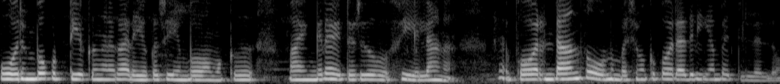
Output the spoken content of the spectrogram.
പോരുമ്പോൾ കുട്ടിയൊക്കെ ഇങ്ങനെ കരയൊക്കെ ചെയ്യുമ്പോൾ നമുക്ക് ഭയങ്കരമായിട്ടൊരു ഫീലാണ്. പോരണ്ടാന്ന് തോന്നും പക്ഷെ നമുക്ക് പോരാതിരിക്കാൻ പറ്റില്ലല്ലോ.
